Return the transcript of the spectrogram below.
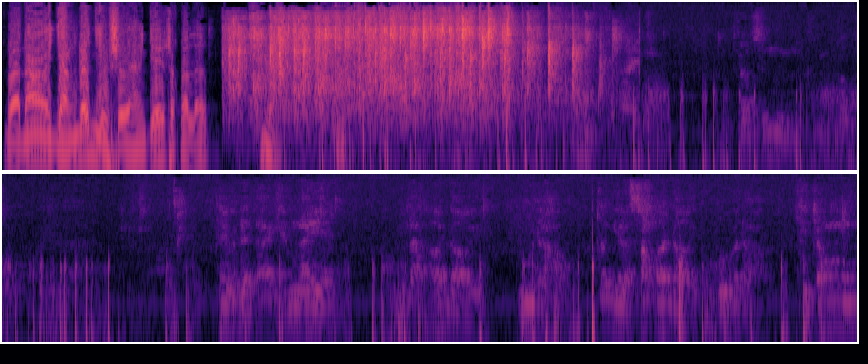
Và nó dẫn đến nhiều sự hạn chế rất là lớn. Yeah. Dạ. theo cái đề tài ngày hôm nay là ở đời vui đạo, có nghĩa là sống ở đời vui với đạo. Thì trong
